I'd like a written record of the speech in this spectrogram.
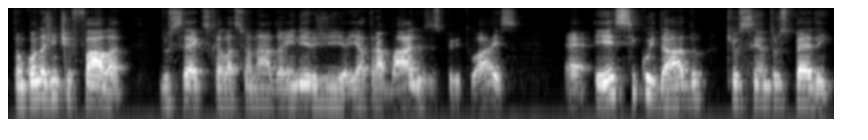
Então, quando a gente fala do sexo relacionado à energia e a trabalhos espirituais, é esse cuidado que os centros pedem,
